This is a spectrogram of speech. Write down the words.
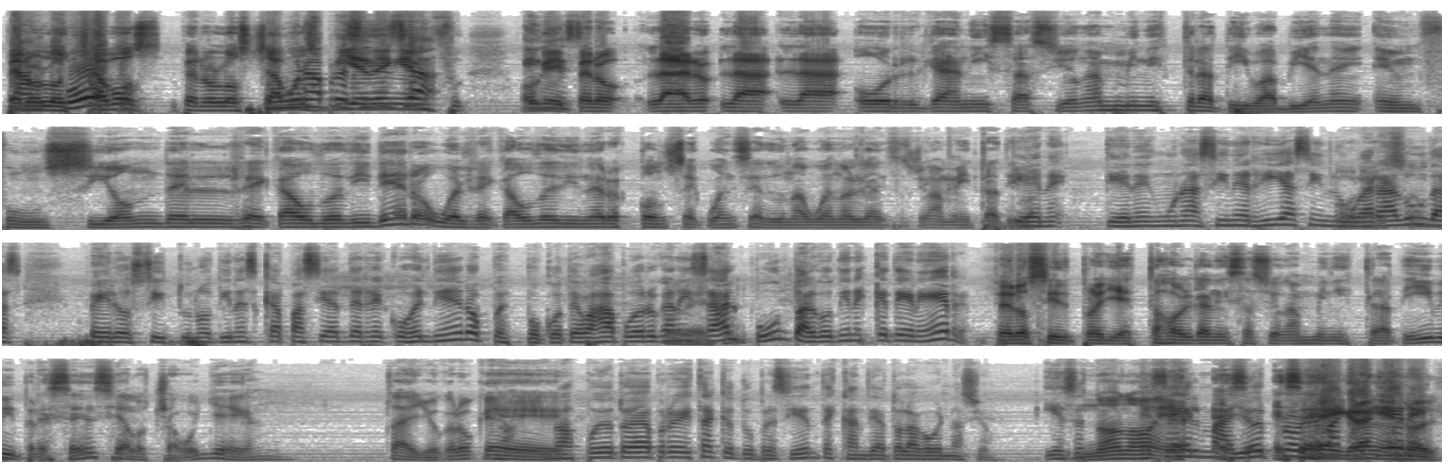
Pero los chavos, pero los chavos vienen en... Ok, pero la, la, la organización administrativa viene en función del recaudo de dinero o el recaudo de dinero es consecuencia de una buena organización administrativa. Tiene, tienen una sinergia sin lugar a dudas, pero si tú no tienes capacidad de recoger dinero, pues poco te vas a poder organizar, punto, algo tienes que tener. Pero si proyectas organización administrativa y presencia, los chavos llegan. O sea, yo creo que... no, no has podido todavía proyectar que tu presidente es candidato a la gobernación. Y ese, No, no, ese es el mayor ese- ese es problema el gran que tiene error.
